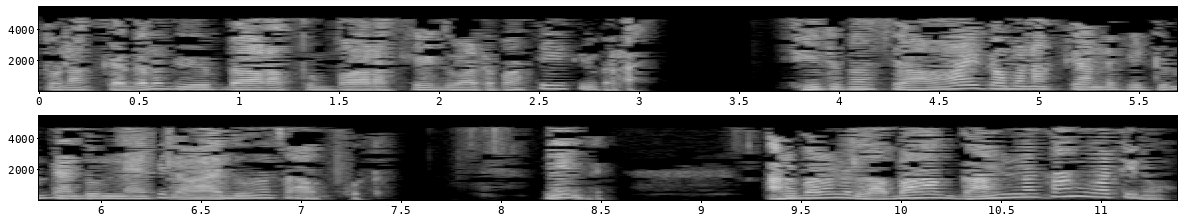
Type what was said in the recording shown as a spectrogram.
තුනක් ඇදලා දෙපාරක් තුන් පාරක් හේදුවාට පස්සේ ඒක ඉවරයි. ඊට පස්සේ ආයෙ ගමනක් යන්න කිට්ටුනට ඇඳුම් නැහැ කියලා ආයෙ දුවන සාප්පුවට. නේද? අර බලන්න ලබා ගන්නකම් වටිනවා.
